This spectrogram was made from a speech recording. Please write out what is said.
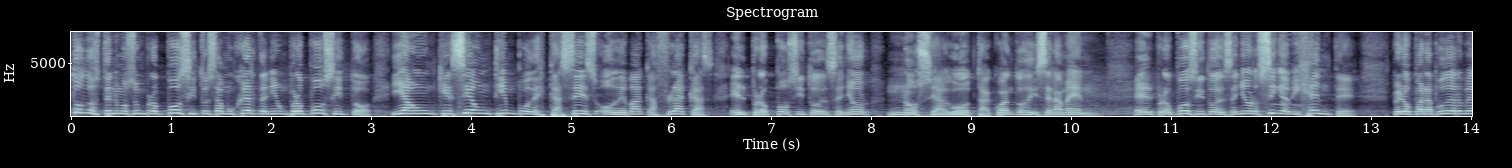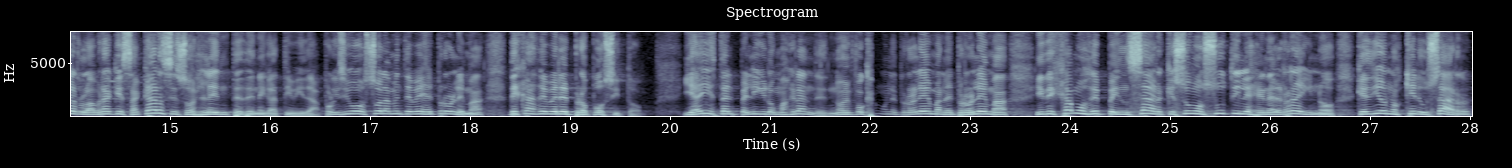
Todos tenemos un propósito, esa mujer tenía un propósito. Y aunque sea un tiempo de escasez o de vacas flacas, el propósito del Señor no se agota. ¿Cuántos dicen amén? El propósito del Señor sigue vigente, pero para poder verlo habrá que sacarse esos lentes de negatividad. Porque si vos solamente ves el problema, dejas de ver el propósito. Y ahí está el peligro más grande. Nos enfocamos en el problema, en el problema, y dejamos de pensar que somos útiles en el reino, que Dios nos quiere usar.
